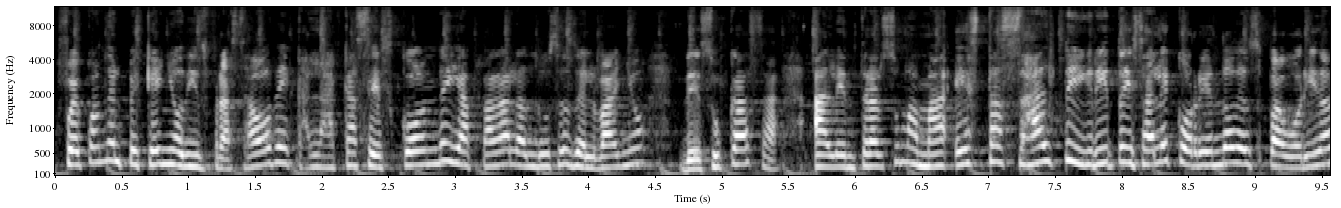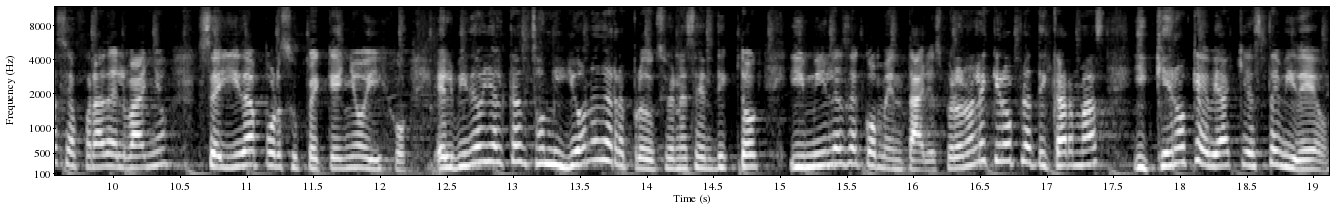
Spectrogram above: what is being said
fue cuando el pequeño disfrazado de calaca se esconde y apaga las luces del baño de su casa. Al entrar su mamá, esta salta y grita y sale corriendo despavorida hacia afuera del baño, seguida por su pequeño hijo. El video ya alcanzó millones de reproducciones en TikTok y miles de comentarios, pero no le quiero platicar más y quiero que vea aquí este video.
